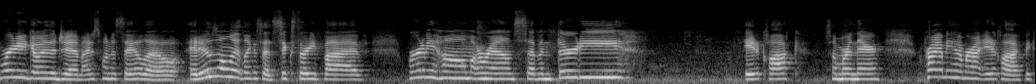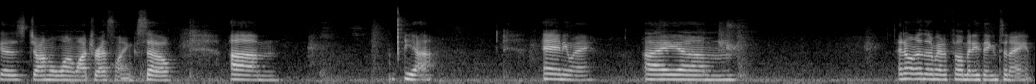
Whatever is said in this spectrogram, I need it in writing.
we're gonna go to the gym. I just want to say hello. It is only, like I said, 6.35. We're gonna be home around 7.30, 8 o'clock somewhere in there. Probably gonna be home around 8 o'clock because John will wanna watch wrestling. So, um, yeah. Anyway, I, um, I don't know that I'm gonna film anything tonight.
